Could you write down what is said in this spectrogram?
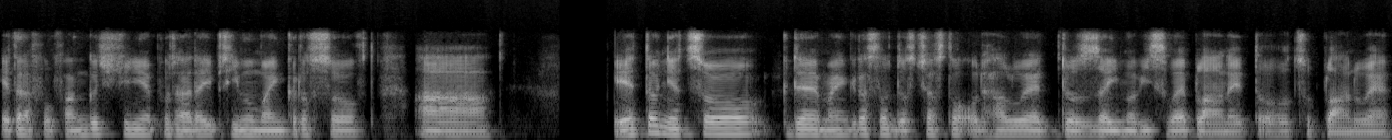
je teda v angličtině, pořádají přímo Microsoft a je to něco, kde Microsoft dost často odhaluje dost zajímavé svoje plány toho, co plánuje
